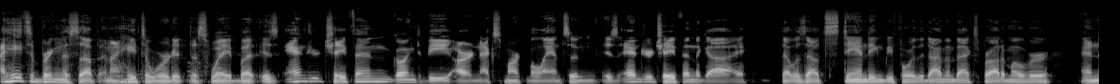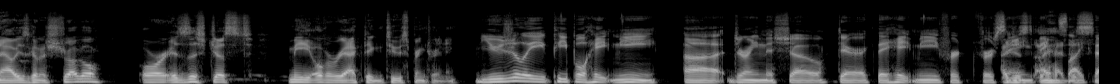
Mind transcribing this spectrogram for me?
I hate to bring this up and I hate to word it this way, but is Andrew Chafin going to be our next Mark Melancon? Is Andrew Chafin the guy that was outstanding before the Diamondbacks brought him over and now he's going to struggle? Or is this just me overreacting to spring training? Usually people hate me uh, during this show, Derek. They hate me for for saying I had things to like I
